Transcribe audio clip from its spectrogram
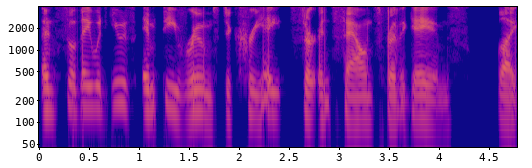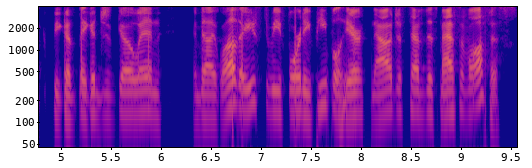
And so they would use empty rooms to create certain sounds for the games. Like, because they could just go in and be like, well, there used to be 40 people here. Now I just have this massive office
